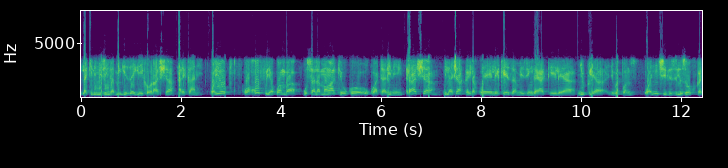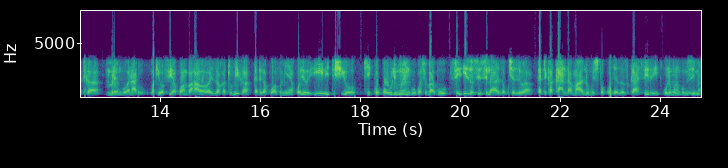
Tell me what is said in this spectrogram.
lakini mizinga mingi zaidi iko Russia, Marekani. Kwa hiyo kwa hofu ya kwamba usalama wake uko uko hatarini, Russia bila shaka itakuwa yaelekeza mizinga yake ile ya nuclear weapons kwa nchi zilizoko katika mrengo wa NATO, wakihofia kwamba hawa waweza wakatumika katika kuwavamia. Kwa hiyo hii ni tishio kiko kwa ulimwengu, kwa sababu si hizo si silaha za kuchezewa katika kanda maalum, isipokuwa zinaweza zikaathiri ulimwengu mzima.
